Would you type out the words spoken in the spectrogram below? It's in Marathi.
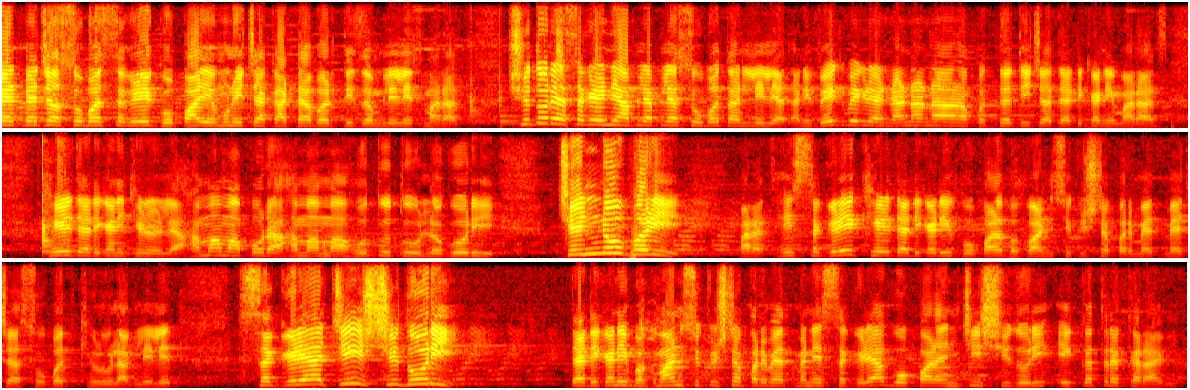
श्रीकृष्ण सोबत सगळे गोपाळ यमुनेच्या काठावरती जमलेले आहेत महाराज. शिदोऱ्या सगळ्यांनी आपल्या आपल्यासोबत आणलेल्या आहेत. आणि वेगवेगळ्या नाना नाना पद्धतीच्या त्या ठिकाणी महाराज खेळ त्या ठिकाणी खेळलेल्या हमामा पोरा हमामा हुतुतू लगोरी चेंडू फळी. महाराज हे सगळे खेळ त्या ठिकाणी गोपाळ भगवान श्रीकृष्ण परमात्म्याच्या सोबत खेळू लागलेले आहेत. सगळ्याची शिदोरी त्या ठिकाणी भगवान श्रीकृष्ण परमात्म्याने सगळ्या गोपाळांची शिदोरी एकत्र करावी.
